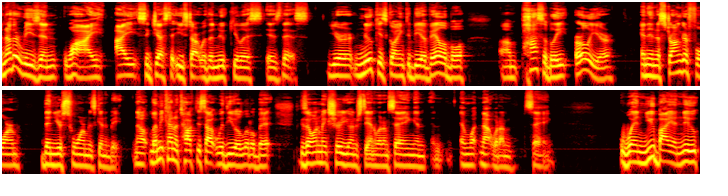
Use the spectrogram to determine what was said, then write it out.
Another reason why I suggest that you start with a nucleus is this. Your nuc is going to be available um, possibly earlier and in a stronger form than your swarm is going to be. Now, let me kind of talk this out with you a little bit because I want to make sure you understand what I'm saying and, and, and what not what I'm saying. When you buy a nuc,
